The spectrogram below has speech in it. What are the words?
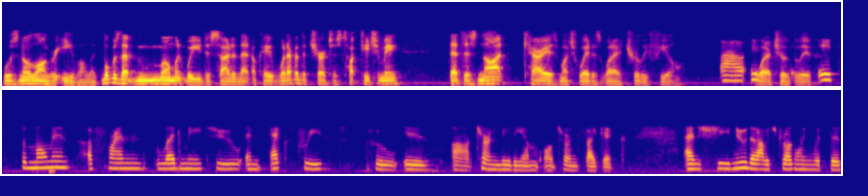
was no longer evil? Like, what was that moment where you decided that, okay, whatever the church is ta- teaching me, that does not carry as much weight as what I truly feel, Uh, what I truly believe? It's the moment a friend led me to an ex priest who is uh, turned medium or turned psychic, and she knew that I was struggling with this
